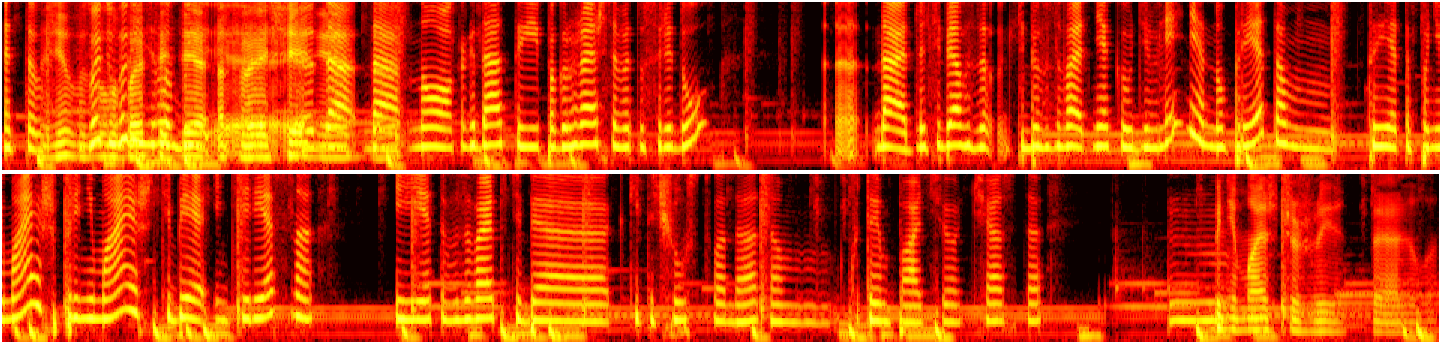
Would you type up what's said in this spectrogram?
это вы, выглядело бы... Э, отвращение. Да, да, но когда ты погружаешься в эту среду, э, да, для тебя тебе вызывает некое удивление, но при этом ты это понимаешь, принимаешь, тебе интересно, и это вызывает у тебя какие-то чувства, да, там, какую-то эмпатию часто. Понимаешь чужие правила.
